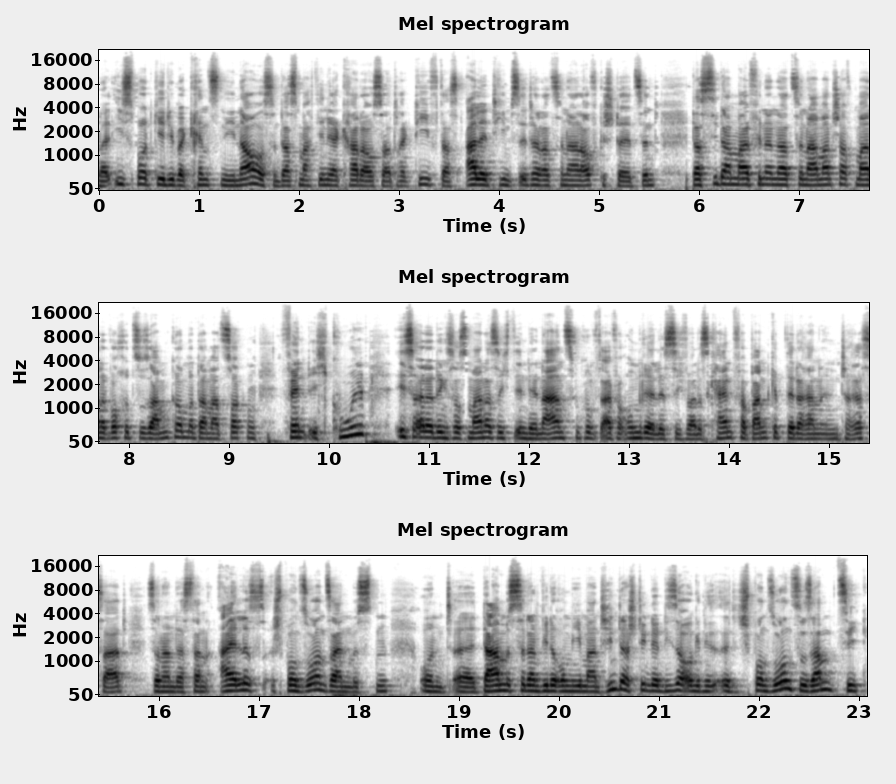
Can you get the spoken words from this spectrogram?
weil E-Sport geht über Grenzen hinaus und das macht ihn ja gerade auch so attraktiv, dass alle Teams international aufgestellt sind, dass sie dann mal für eine Nationalmannschaft mal eine Woche zusammenkommen und da mal zocken, fände ich cool, ist allerdings aus meiner Sicht in der nahen Zukunft einfach unrealistisch, weil es keinen Verband gibt, der daran ein Interesse hat, sondern dass dann alles Sponsoren sein müssten. Und äh, da müsste dann wiederum jemand hinterstehen, der diese Organis äh, Sponsoren zusammenzieht,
